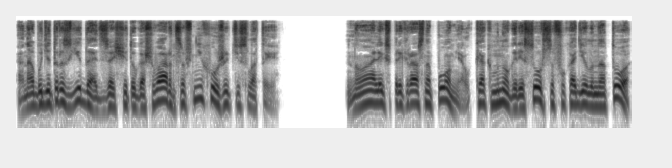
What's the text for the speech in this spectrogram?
Она будет разъедать защиту гашварнцев не хуже кислоты. Но Алекс прекрасно помнил, как много ресурсов уходило на то,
